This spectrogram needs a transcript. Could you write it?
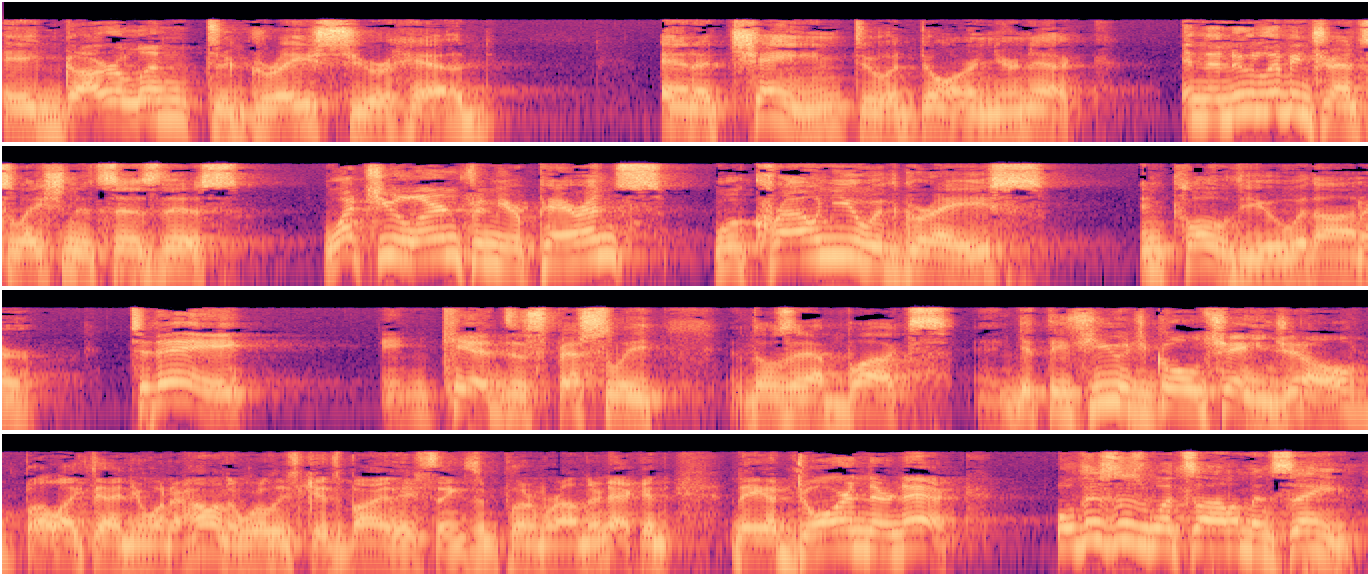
a garland to grace your head and a chain to adorn your neck. In the New Living Translation, it says this, what you learn from your parents will crown you with grace and clothe you with honor. Today, kids, especially those that have bucks, get these huge gold chains, you know, about like that, and you wonder how in the world these kids buy these things and put them around their neck, and they adorn their neck. Well, this is what Solomon's saying.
